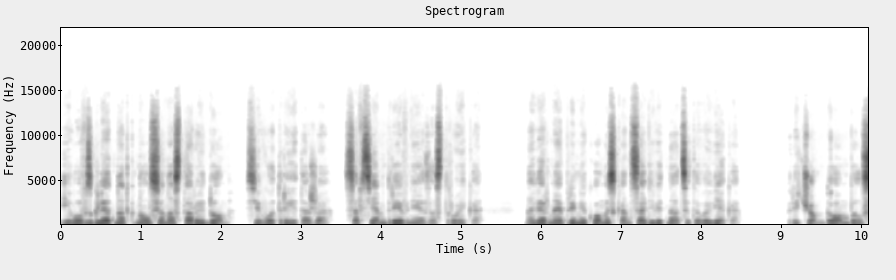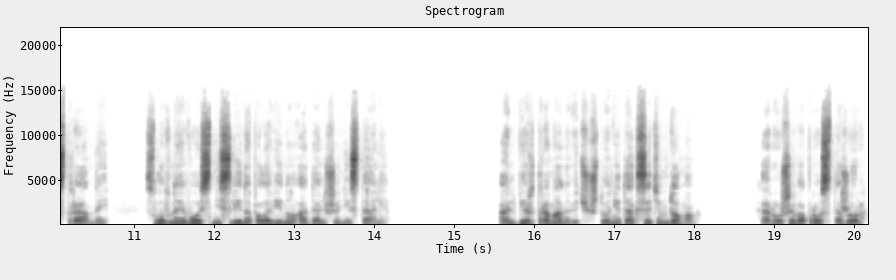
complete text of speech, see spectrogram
Его взгляд наткнулся на старый дом, всего три этажа, совсем древняя застройка. Наверное, прямиком из конца XIX века. Причем дом был странный, словно его снесли наполовину, а дальше не стали. «Альберт Романович, что не так с этим домом?» «Хороший вопрос, стажер»,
